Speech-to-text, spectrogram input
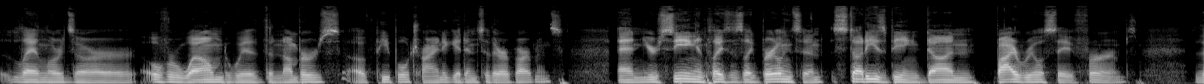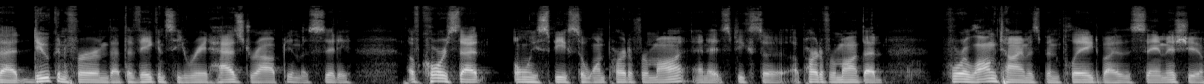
Landlords are overwhelmed with the numbers of people trying to get into their apartments. And you're seeing in places like Burlington studies being done by real estate firms that do confirm that the vacancy rate has dropped in the city. Of course, that only speaks to one part of Vermont, and it speaks to a part of Vermont that for a long time has been plagued by the same issue.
